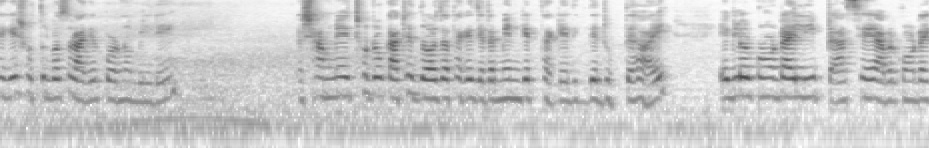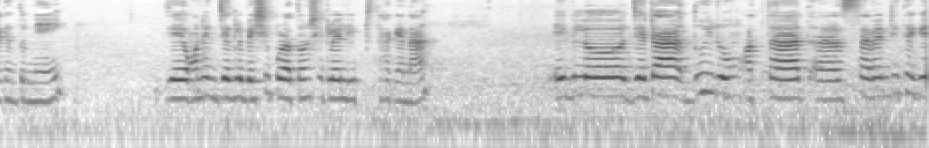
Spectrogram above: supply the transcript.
থেকে সত্তর বছর আগের পুরনো বিল্ডিং। সামনে ছোট কাঠের দরজা থাকে যেটা মেন গেট থাকে, এদিক দিয়ে ঢুকতে হয়। এগুলোর কোনোটাই লিফট আছে, আবার কোনোটাই কিন্তু নেই। যে অনেক যেগুলো বেশি পুরাতন সেগুলো লিফট থাকে না। এগুলো যেটা দুই রুম অর্থাৎ সেভেন্টি থেকে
